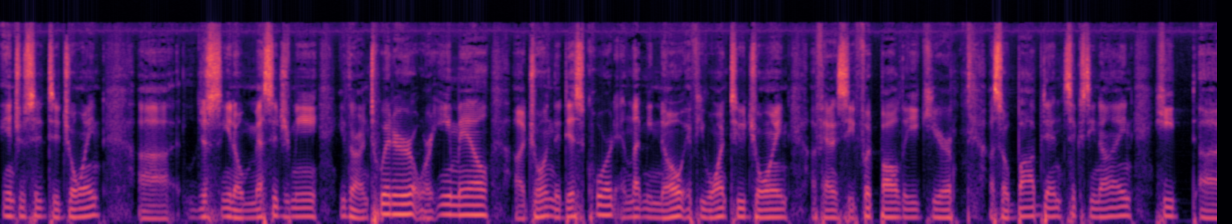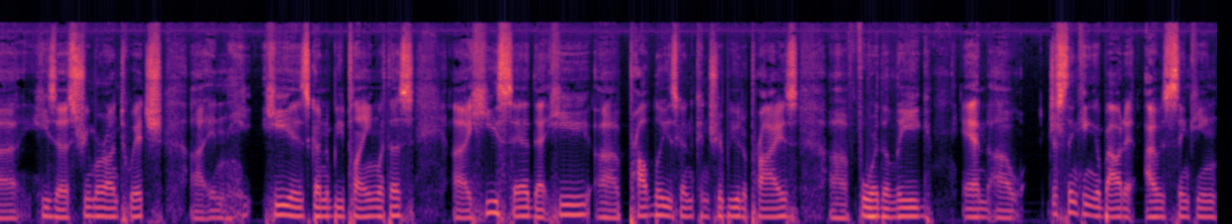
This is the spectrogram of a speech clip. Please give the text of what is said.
interested to join, uh, just you know message me either on Twitter or email. Uh, join the Discord and let me know if you want to join a fantasy football league here. Uh, so Bob Den sixty nine, he uh, he's a streamer on Twitch, uh, and he, he is going to be playing with us. Uh, he said that he probably is going to contribute a prize for the league and just thinking about it, I was thinking,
